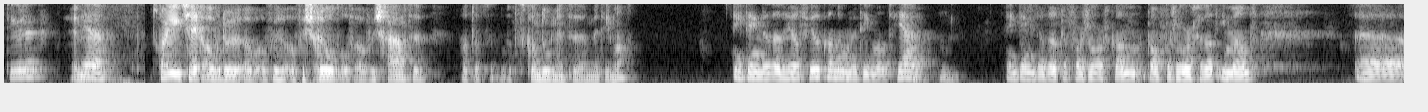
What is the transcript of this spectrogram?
tuurlijk. en Ja. Kan je iets zeggen over, de, over, over, schuld of over schaamte? Wat dat, wat dat kan doen met, eh, met iemand? Ik denk dat dat heel veel kan doen met iemand, ja. Hmm. Ik denk dat dat ervoor zorg kan, kan voor zorgen dat iemand eh,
